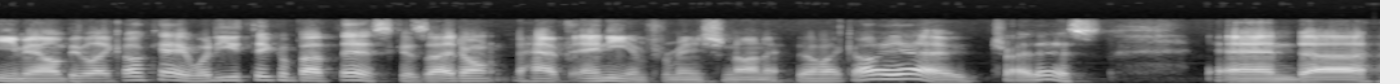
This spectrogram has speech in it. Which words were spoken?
email and be like okay what do you think about this? Because i don't have any information on it. They're like oh yeah try this. And uh,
